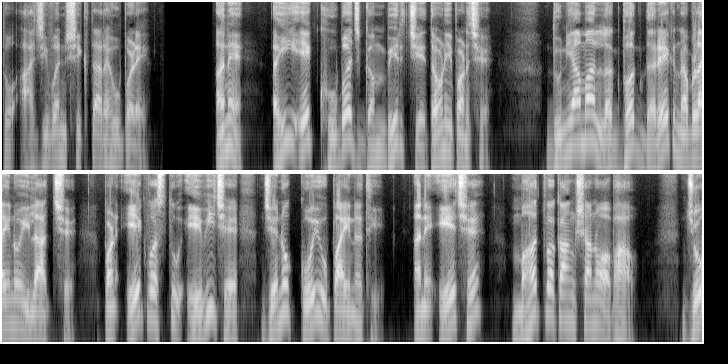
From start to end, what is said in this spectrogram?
તો આજીવન શીખતા રહેવું પડે. અને અહીં એક ખૂબ જ ગંભીર ચેતવણી પણ છે. દુનિયામાં લગભગ દરેક નબળાઈનો ઈલાજ છે. પણ એક વસ્તુ એવી છે જેનો કોઈ ઉપાય નથી, અને એ છે મહત્વાકાંક્ષાનો અભાવ. જો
